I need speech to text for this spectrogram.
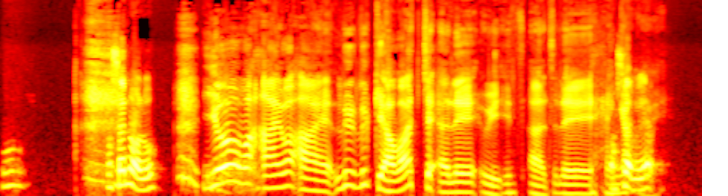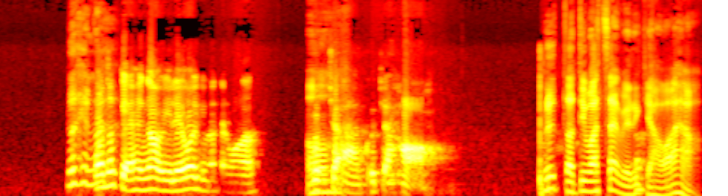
我我 send 我咯。哟，我爱我爱，你你叫我即系你为诶即系 hang out 嘅。 你 hang 我都叫 hang out 你，我叫乜电话？ good job 啊，good job 好。你到底 WhatsApp 你叫我下？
